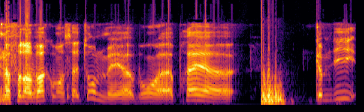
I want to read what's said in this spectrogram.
Il faudra voir comment ça tourne, mais euh, bon, après, euh, comme dit,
